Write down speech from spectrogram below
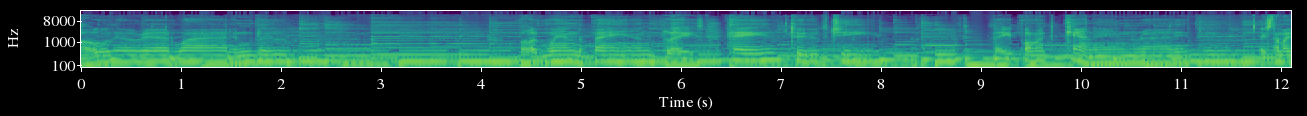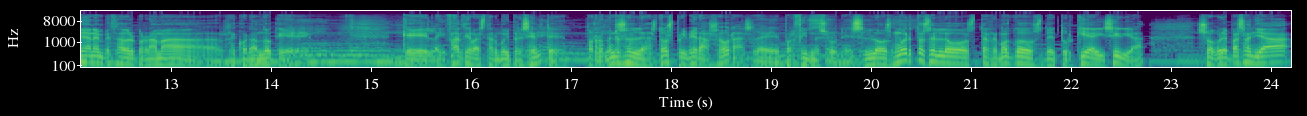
Oh, they're red, white, and blue. But when the band plays Hail to the Chief, they point the cannon right at you. Esta mañana he empezado el programa recordando que que la infancia va a estar muy presente, por lo menos en las dos primeras horas de Por fin es lunes. Los muertos en los terremotos de Turquía y Siria sobrepasan ya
